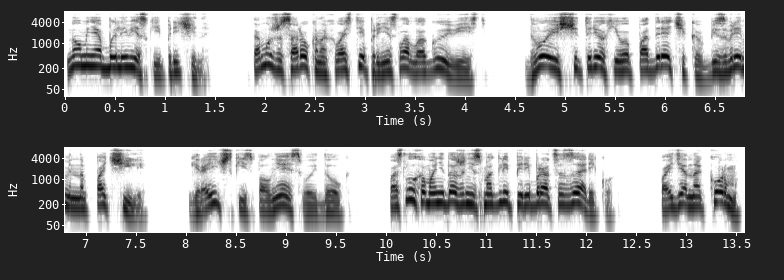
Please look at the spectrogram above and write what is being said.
Но у меня были веские причины. К тому же сорока на хвосте принесла благую весть. Двое из четырех его подрядчиков безвременно почили, героически исполняя свой долг. По слухам, они даже не смогли перебраться за реку, пойдя на корм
